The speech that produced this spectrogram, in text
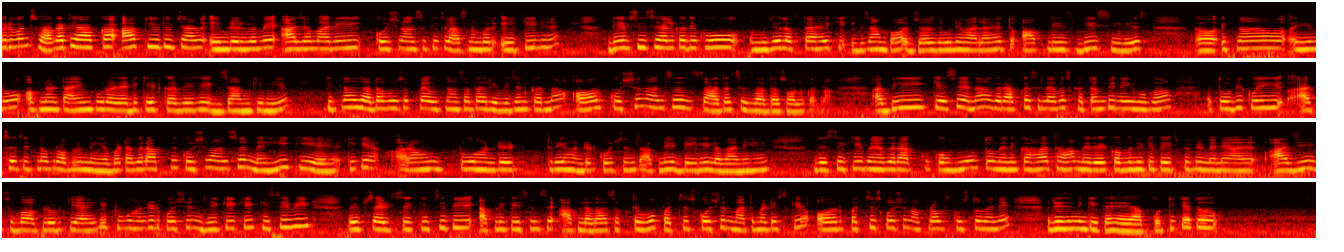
Everyone स्वागत है आपका आपके यूट्यूब चैनल एम रेलवे में। आज हमारी क्वेश्चन आंसर की क्लास नंबर 18 है। डी एफ़ सी का देखो, मुझे लगता है कि एग्ज़ाम बहुत जल्द होने वाला है तो आप प्लीज़ बी सीरियस इतना यू you नो know, अपना टाइम पूरा डेडिकेट कर दीजिए एग्ज़ाम के लिए। जितना ज़्यादा हो सकता है उतना ज़्यादा रिवीजन करना और क्वेश्चन आंसर ज़्यादा से ज़्यादा सॉल्व करना। अभी कैसे है ना अगर आपका सिलेबस ख़त्म भी नहीं होगा तो भी कोई आज सच इतना प्रॉब्लम नहीं है। बट अगर आपने क्वेश्चन आंसर नहीं किए हैं ठीक है around two hundred three hundred question आपने डेली लगाने हैं। जैसे कि मैं अगर आपको कहूँ तो मैंने कहा था, मेरे कम्युनिटी पेज पे भी मैंने आज ही सुबह अपलोड किया है कि 200 क्वेश्चन जीके के किसी भी वेबसाइट से, किसी भी एप्लीकेशन से आप लगा सकते हो। 25 क्वेश्चन मैथमेटिक्स के और 25 क्वेश्चन अप्रॉक्स कुछ तो मैंने रीजनिंग के कहे हैं आपको, ठीक है? तो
